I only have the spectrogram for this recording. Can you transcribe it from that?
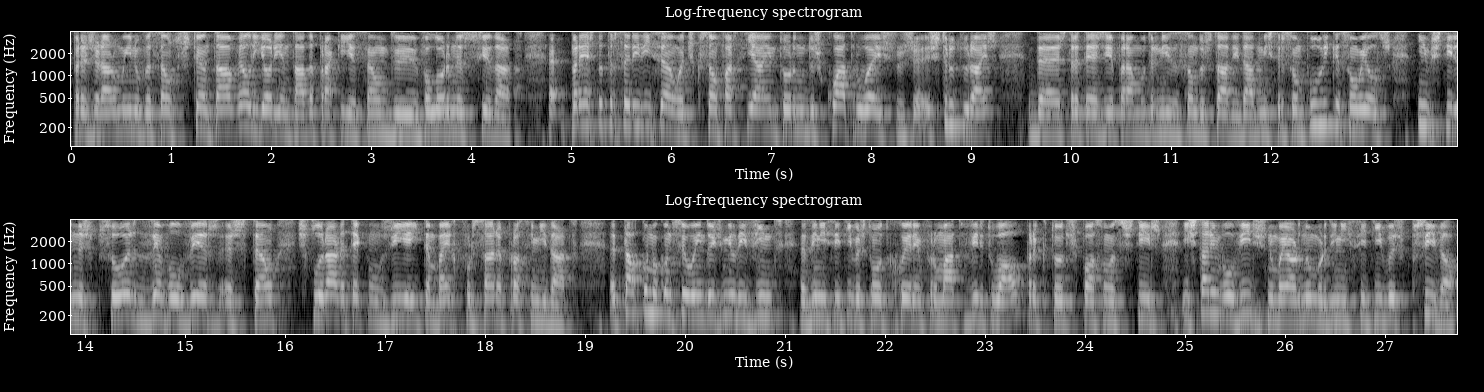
para gerar uma inovação sustentável e orientada para a criação de valor na sociedade. Para esta terceira edição, a discussão far-se-á em torno dos quatro eixos estruturais da estratégia para a modernização do Estado e da administração pública. São eles investir nas pessoas, desenvolver a gestão, explorar a tecnologia e também reforçar a proximidade. Tal como aconteceu em 2020, as iniciativas estão a decorrer em formato virtual para que todos possam assistir e estar envolvidos no maior número de iniciativas possível.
